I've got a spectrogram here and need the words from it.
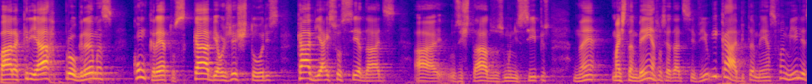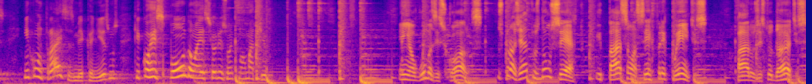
para criar programas concretos, cabe aos gestores, cabe às sociedades, aos estados, os municípios, né? mas também à sociedade civil e cabe também às famílias encontrar esses mecanismos que correspondam a esse horizonte normativo. Em algumas escolas, os projetos dão certo e passam a ser frequentes. Para os estudantes,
